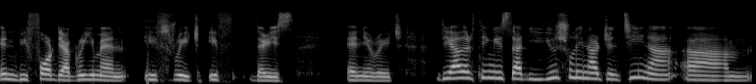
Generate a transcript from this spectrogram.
and before the agreement is reached, if there is any reach. The other thing is that usually in Argentina, um,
